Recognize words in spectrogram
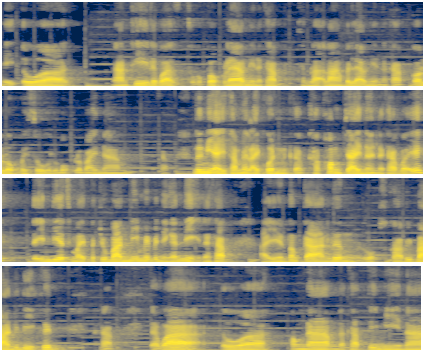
ไอตัวน้ำที่เรียกว่าสกปรกแล้วเนี่ยนะครับชำระล้างไปแล้วเนี่ยนะครับก็ลงไปสู่ระบบระบายน้ำนะ ครับเรื่องนี้อาจจะทำให้หลายคนกับข้องใจหน่อยนะครับว่าเอ๊ะแต่อินเดียสมัยปัจจุบันนี่ไม่เป็นอย่างนั้นนี่นะครับอาจจะยังต้องการเรื่องระบบสุขาภิบาลที่ดีขึ้นนะครับแต่ว่าตัวห้องน้ำนะครับที่มีน้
